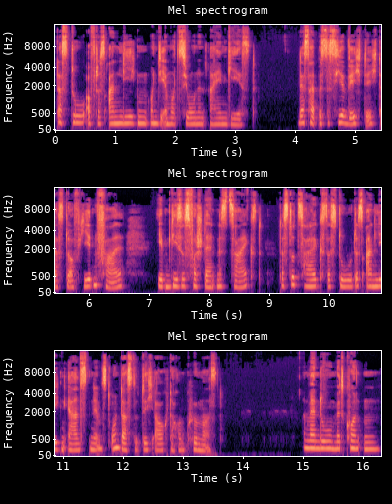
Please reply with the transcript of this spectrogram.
dass du auf das Anliegen und die Emotionen eingehst. Deshalb ist es hier wichtig, dass du auf jeden Fall eben dieses Verständnis zeigst, dass du zeigst, dass du das Anliegen ernst nimmst und dass du dich auch darum kümmerst. Und wenn du mit Kunden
